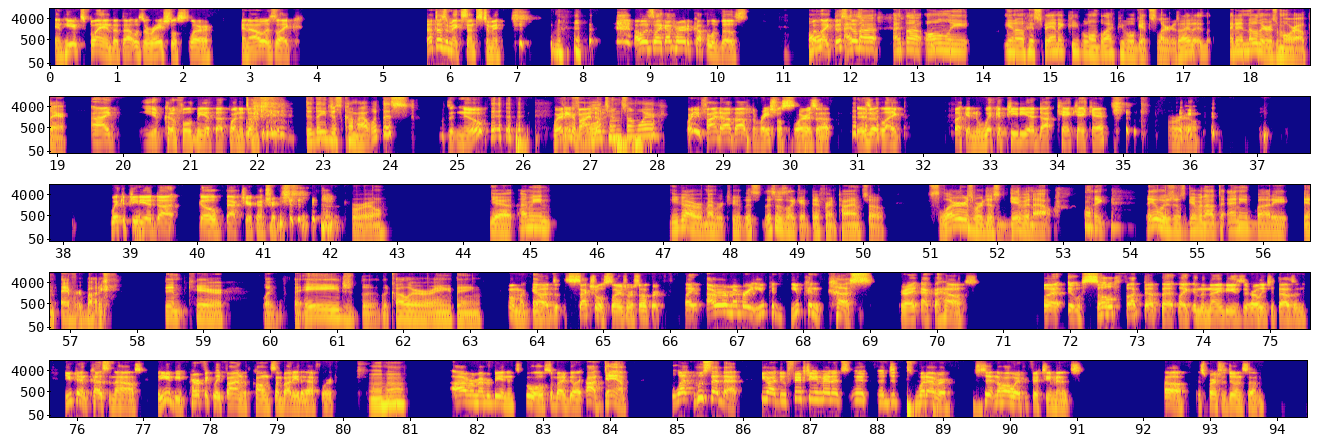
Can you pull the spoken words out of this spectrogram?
And he explained that that was a racial slur, and I was like, that doesn't make sense to me. I was like, I've heard a couple of those. But like this I doesn't thought I thought only you know Hispanic people and Black people get slurs. I I didn't know there was more out there. I you could have fooled me at that point in time. Did they just come out with this? Is it new? where do you find bulletin somewhere? Where do you find out about the racial slurs Up Is it like fucking wikipedia.kkk? For real. Wikipedia dot go back to your country. For real. Yeah, I mean, you gotta remember too. This this is like a different time, so slurs were just given out. like they was just given out to anybody and everybody. Didn't care like the age, the the color, or anything. oh my god, sexual slurs were so crazy. Like I remember you could you can cuss right at the house, but it was so fucked up that like in the '90s, the early 2000s, you couldn't cuss in the house, but you'd be perfectly fine with calling somebody the f word. Mm-hmm. I remember being in school, somebody be like, "Oh, damn, what? Who said that? You gotta do 15 minutes, uh, uh, whatever. Sit in the hallway for 15 minutes. Oh, this person's doing something.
